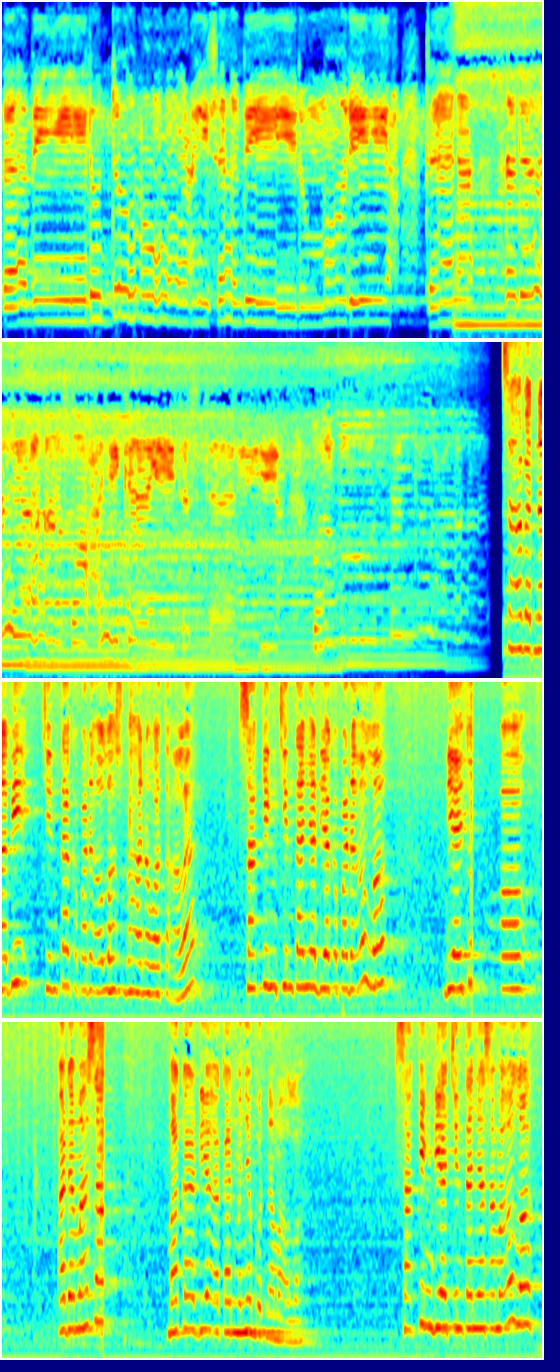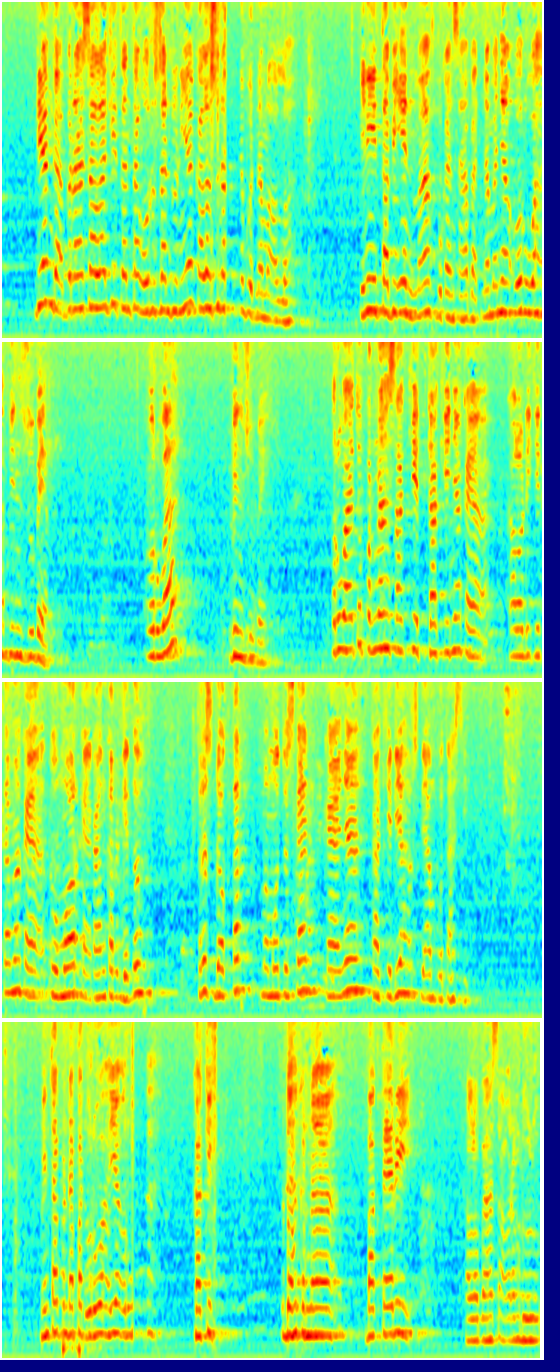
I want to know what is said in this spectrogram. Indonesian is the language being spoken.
سبيل الدموع سبيل مريح تنهد يا صاحي كي تستريح وغص الدعاء Sahabat Nabi cinta kepada Allah Subhanahu wa taala, saking cintanya dia kepada Allah, dia itu kalau ada masalah maka dia akan menyebut nama Allah. Saking dia cintanya sama Allah, dia nggak berasa lagi tentang urusan dunia kalau sudah menyebut nama Allah. Ini tabiin, maaf bukan sahabat, namanya Urwah bin Zubair. Urwah bin Zubair. Urwah itu pernah sakit kakinya kayak kalau di kita mah kayak tumor, kayak kanker gitu. Terus dokter memutuskan kayaknya kaki dia harus diamputasi. Minta pendapat Urwah, ya Urwah, kaki udah kena bakteri kalau bahasa orang dulu.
